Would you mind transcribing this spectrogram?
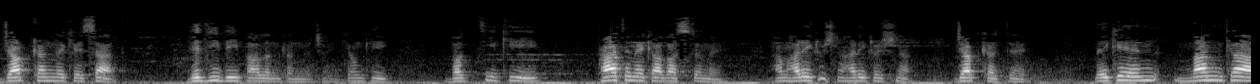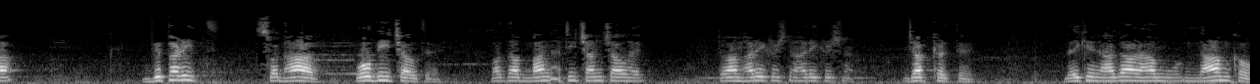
जप करने के साथ विधि भी पालन करना चाहिए, क्योंकि भक्ति की प्राथमिक अवस्था में हम हरे कृष्ण हरे कृष्ण जप करते हैं। लेकिन मन का विपरीत स्वभाव, वो भी चलते हैं। मतलब मन अति चंचल है तो हम हरे कृष्ण हरे कृष्ण जप करते हैं। लेकिन अगर हम नाम को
